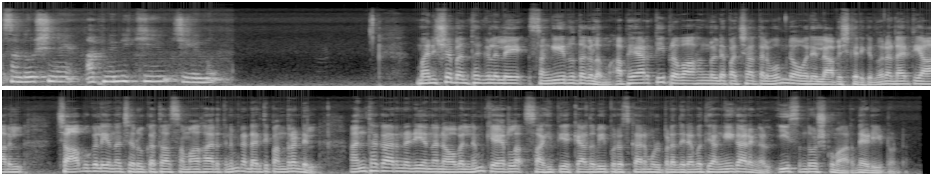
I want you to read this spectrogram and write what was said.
സന്തോഷിനെ അഭിനന്ദിക്കുകയും ചെയ്യുന്നു. മനുഷ്യബന്ധങ്ങളിലെ സങ്കീർണതകളും അഭയാർത്ഥി പ്രവാഹങ്ങളുടെ പശ്ചാത്തലവും നോവലിൽ ആവിഷ്കരിക്കുന്നു. രണ്ടായിരത്തി ആറിൽ ചാവുകളി എന്ന ചെറുകഥാ സമാഹാരത്തിനും രണ്ടായിരത്തി പന്ത്രണ്ടിൽ അന്ധകാരനഴി എന്ന നോവലിനും കേരള സാഹിത്യ അക്കാദമി പുരസ്കാരം ഉൾപ്പെടെ നിരവധി അംഗീകാരങ്ങൾ ഇ സന്തോഷ് കുമാർ നേടിയിട്ടുണ്ട്.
